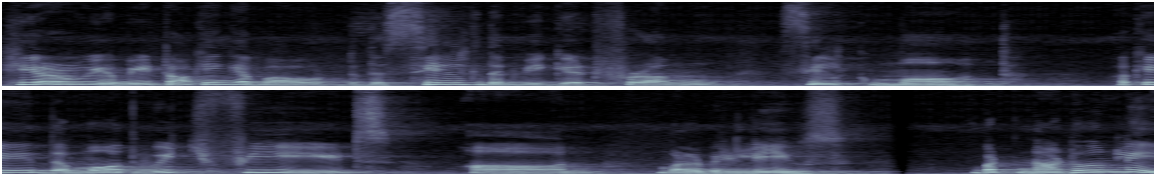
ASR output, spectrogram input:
Here we have been talking about the silk that we get from silk moth. Okay, the moth which feeds on mulberry leaves. But not only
